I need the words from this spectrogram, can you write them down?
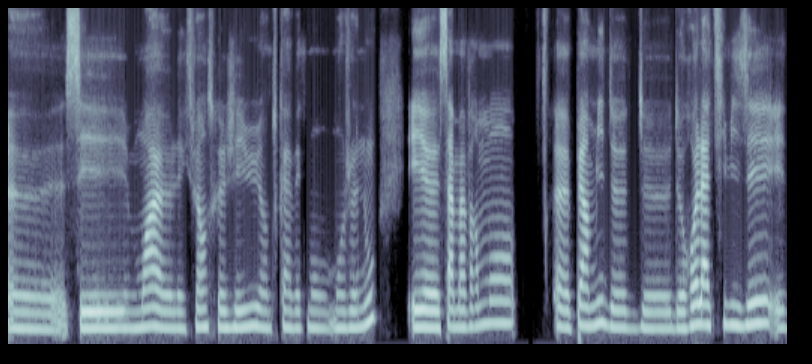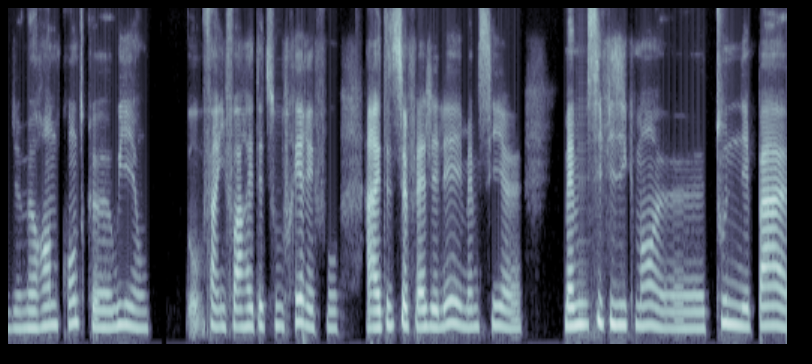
Euh, c'est moi l'expérience que j'ai eue, en tout cas avec mon, genou. Et euh, ça m'a vraiment euh, permis de, relativiser et de me rendre compte que oui, enfin, il faut arrêter de souffrir, il faut arrêter de se flageller, même si, euh, même si physiquement euh, tout n'est pas,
